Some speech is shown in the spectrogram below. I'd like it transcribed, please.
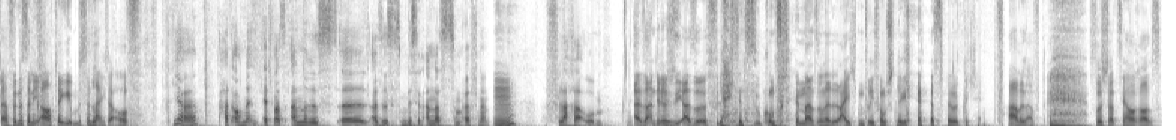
Äh, findest du nicht auch, der geht ein bisschen leichter auf? Ja, hat auch ein etwas anderes, äh, also es ist ein bisschen anders zum Öffnen. Mhm. Flacher oben. Also an die Regie, also vielleicht in Zukunft immer so eine leichten Briefumschläge. Das wäre wirklich fabelhaft. So Schatzi, hau raus.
